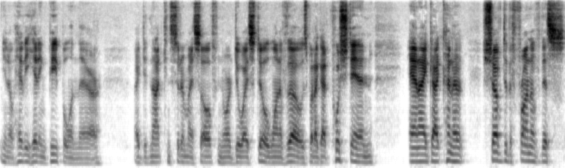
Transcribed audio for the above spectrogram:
you know, heavy hitting people in there. I did not consider myself, nor do I still, one of those, but I got pushed in, and I got kind of shoved to the front of this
